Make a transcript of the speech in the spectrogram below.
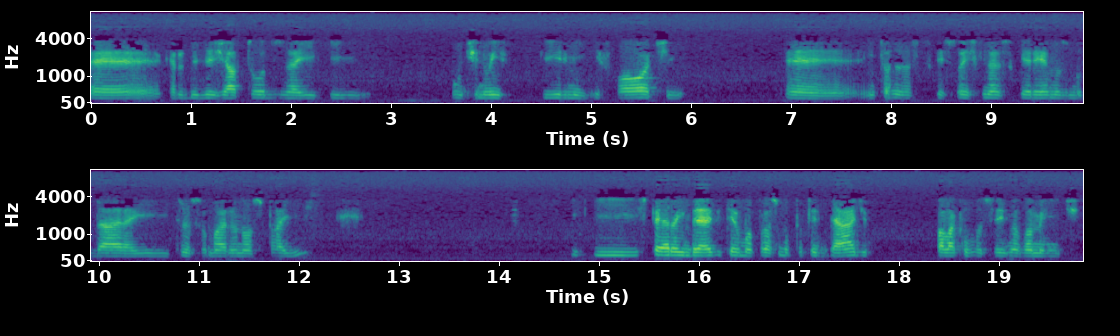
É, quero desejar a todos aí que continuem firme e forte é, em todas as questões que nós queremos mudar aí e transformar o nosso país. E que espero em breve ter uma próxima oportunidade de falar com vocês novamente.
